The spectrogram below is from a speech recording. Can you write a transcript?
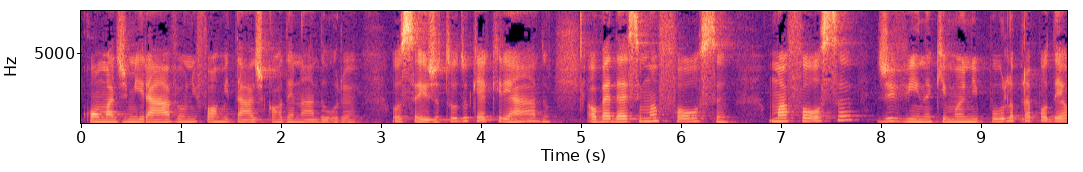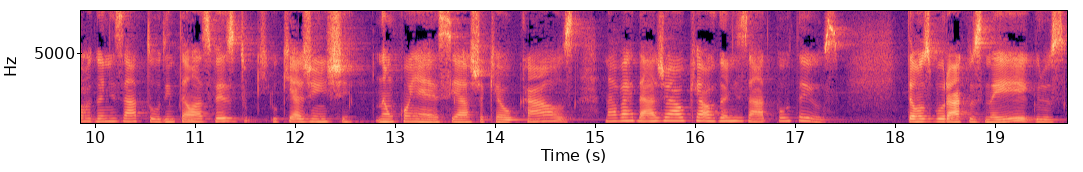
com uma admirável uniformidade coordenadora. Ou seja, tudo que é criado obedece uma força, uma força divina que manipula para poder organizar tudo. Então, às vezes, o que a gente não conhece e acha que é o caos, na verdade é algo que é organizado por Deus. Então, os buracos negros,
